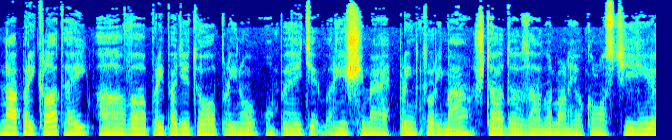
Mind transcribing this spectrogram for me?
Napríklad, hej, a v prípade toho plynu opäť riešime plyn, ktorý má štát za normálnych okolností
